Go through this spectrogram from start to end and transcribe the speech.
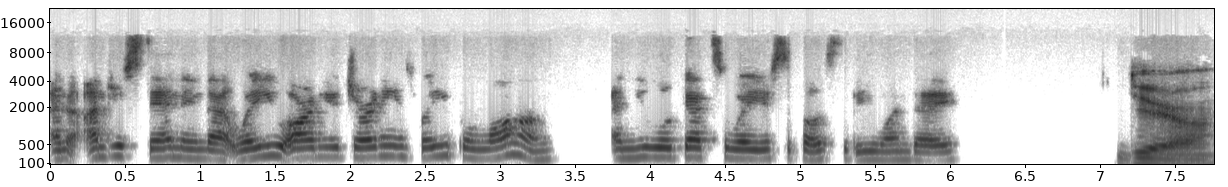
and understanding that where you are in your journey is where you belong and you will get to where you're supposed to be one day. Yeah,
